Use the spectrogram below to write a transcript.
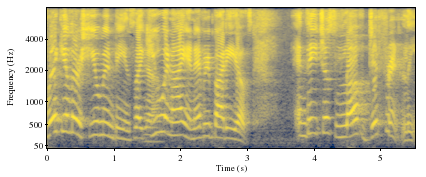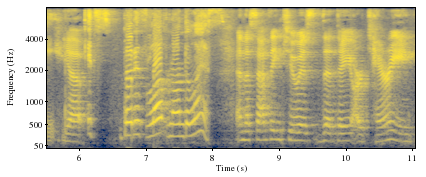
regular human beings like Yeah. you and I and everybody else. And they just love differently. Yeah. It's but it's love nonetheless. And the sad thing too is that they are tearing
